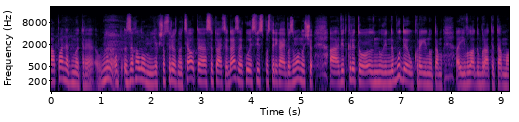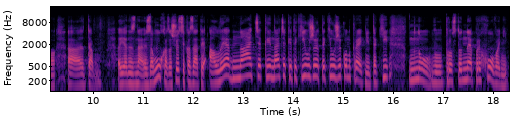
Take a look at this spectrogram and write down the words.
А, Пане Дмитре, ну от загалом, якщо серйозно, ця от е, ситуація, да, за якою світ спостерігає, безумовно, що відкрито ну він не буде Україну там і владу брати там, там я не знаю, за вуха, за щось і казати, але натяки, натяки такі вже такі вже конкретні, такі ну просто не приховані.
